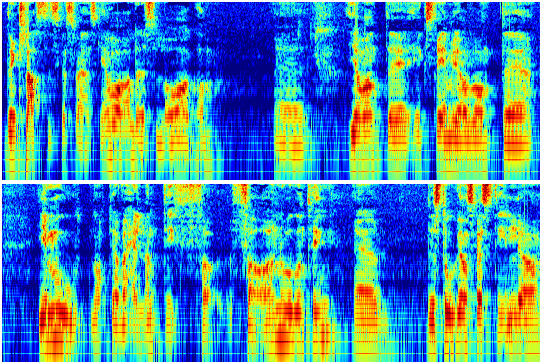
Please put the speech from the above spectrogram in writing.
den klassiska svensken. Jag var alldeles lagom. Eh, jag var inte extrem, jag var inte emot något. Jag var heller inte för, för någonting. Det stod ganska still. Jag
